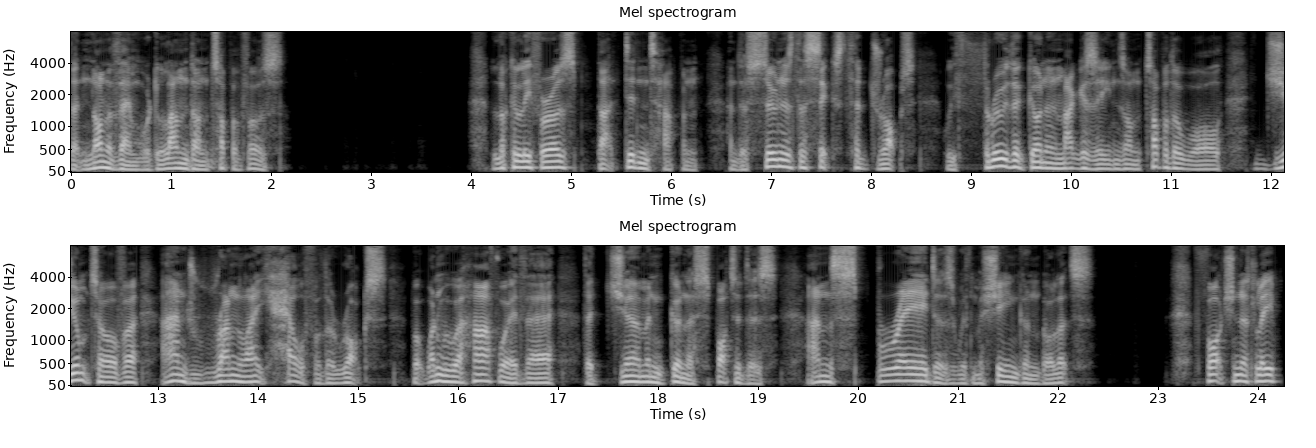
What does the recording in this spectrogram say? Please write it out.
that none of them would land on top of us. Luckily for us, that didn't happen, and as soon as the sixth had dropped, we threw the gun and magazines on top of the wall, jumped over, and ran like hell for the rocks. But when we were halfway there, the German gunner spotted us and sprayed us with machine gun bullets. Fortunately,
